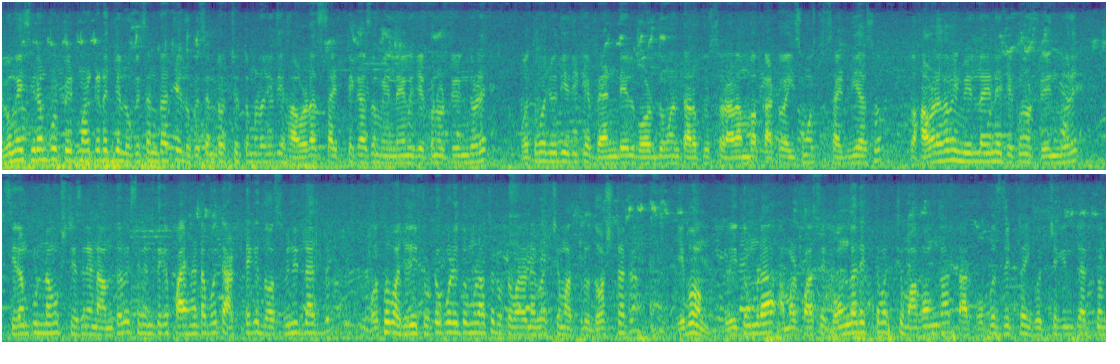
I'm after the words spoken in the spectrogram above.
এবং এই শ্রীরামপুর পেট মার্কেটের যে লোকেশনটা আছে লোকেশনটা হচ্ছে তোমরা যদি হাওড়ার সাইড থেকে আসো মেন লাইনে যে কোনো ট্রেন ধরে অথবা যদি এদিকে ব্যান্ডেল বর্ধমান তারকেশ্বর আরামবাগ কাটোয়া এই সমস্ত সাইড দিয়ে আসো তো হাওড়াগামী মেন লাইনে যে কোনো ট্রেন ধরে শ্রীরামপুর নামক স্টেশনে নামতে হবে। সেখান থেকে পায়ে হাঁটা বলতে আট থেকে দশ মিনিট লাগবে। অথবা যদি টোটো করে তোমরা আসো টোটো ভাড়া নেবে হচ্ছে মাত্র দশ টাকা। এবং যদি তোমরা আমার পাশে গঙ্গা দেখতে পাচ্ছ, মা গঙ্গা, তার অপোজিটটাই হচ্ছে কিন্তু একদম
